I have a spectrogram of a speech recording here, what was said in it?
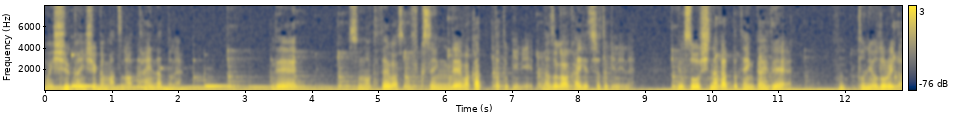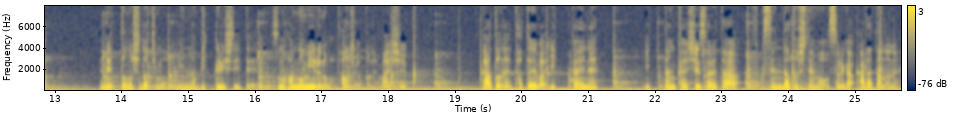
もう1週間1週間待つのは大変だったね。でその例えばその伏線で分かった時に謎が解決した時にね予想しなかった展開で本当に驚いた。ネットの人たちもみんなびっくりしていてその反応見るのも楽しかったね毎週。であとね例えば1回ね一旦回収された伏線だとしてもそれが新たなね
